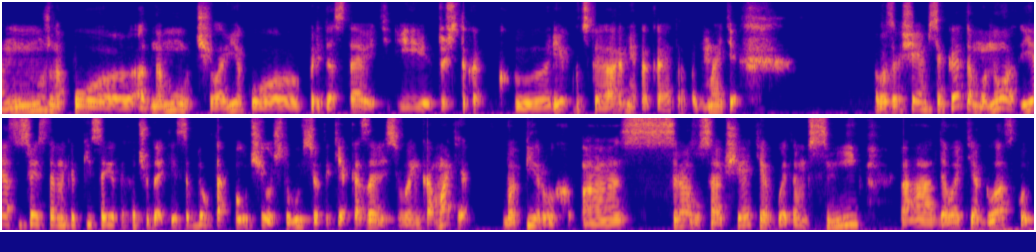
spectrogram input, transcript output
нужно по одному человеку предоставить, и, то есть это как э, рекрутская армия какая-то, понимаете, Возвращаемся к этому, но я со своей стороны какие советы хочу дать. Если вдруг так получилось, что вы все-таки оказались в военкомате, во-первых, э, сразу сообщайте об этом в СМИ, давайте огласку.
